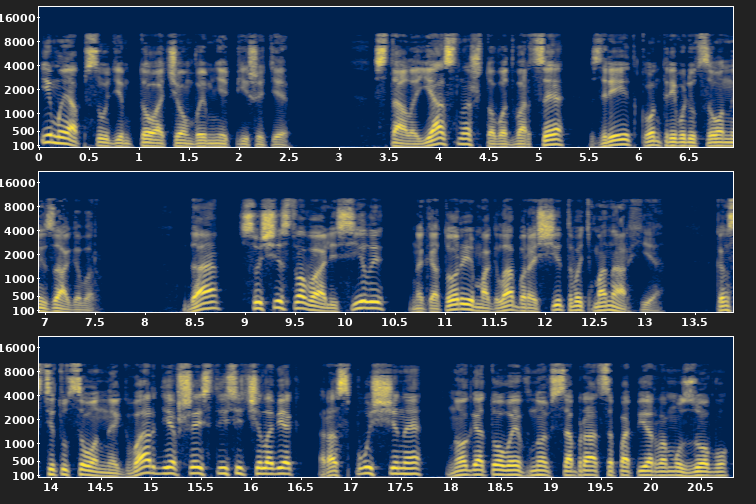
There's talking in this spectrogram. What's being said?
и мы обсудим то, о чем вы мне пишете». Стало ясно, что во дворце зреет контрреволюционный заговор. Да, существовали силы, на которые могла бы рассчитывать монархия. Конституционная гвардия в шесть тысяч человек, распущенная, но готовая вновь собраться по первому зову,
